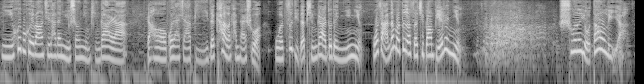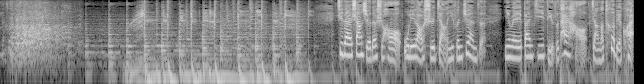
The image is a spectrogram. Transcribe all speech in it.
你会不会帮其他的女生拧瓶盖啊？”然后郭大侠鄙夷的看了看他，说：“我自己的瓶盖都得你拧，我咋那么嘚瑟去帮别人拧？”说的有道理呀。记得上学的时候，物理老师讲了一份卷子，因为班级底子太好，讲的特别快。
